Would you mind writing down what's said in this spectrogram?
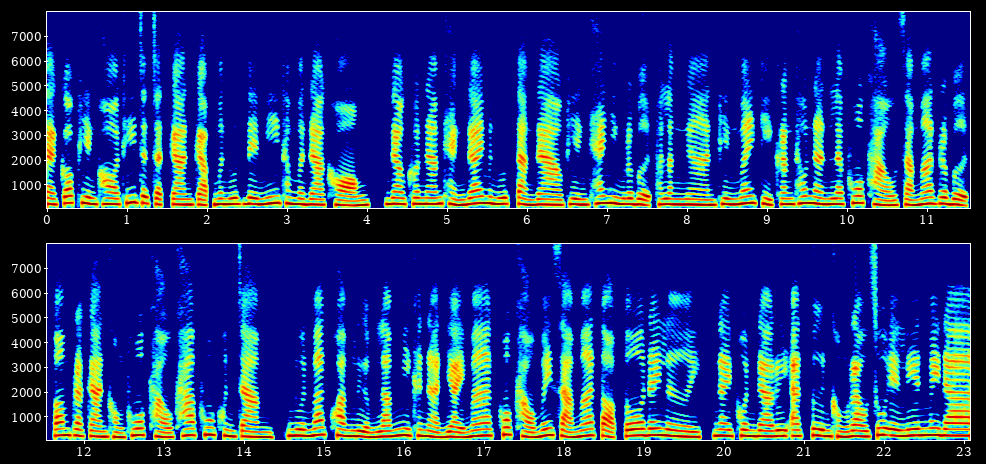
แต่ก็เพียงพอที่จะจัดการกับมนุษย์เดมี่ธรรมดาของ ดาวเคราะห์น้ำแข็งได้มนุษย์ต่างดาว เพียงแค่ยิงระเบิดพลังงานเพียงไม่กี่ครั้งเท่านั้น และพวกเขาสามารถระเบิดป้อมปราการของพวกเขาฆ่าผู้คนจำนวนมากความเหลื่อมล้ำมีขนาดใหญ่มาก พวกเขาไม่สามารถตอบโต้ได้เลยนายพลดาริอัสปืนของเราสู้เอเลี่ยนไม่ได้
